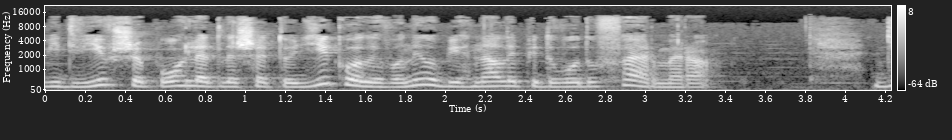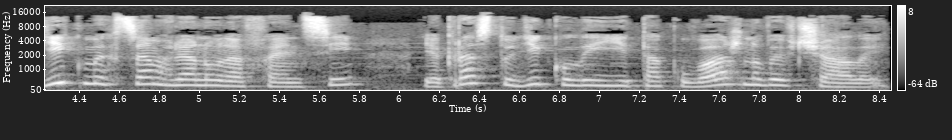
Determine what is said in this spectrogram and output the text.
відвівши погляд лише тоді, коли вони обігнали підводу фермера. Дік михцем глянув на Фенсі, якраз тоді, коли її так уважно вивчали,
